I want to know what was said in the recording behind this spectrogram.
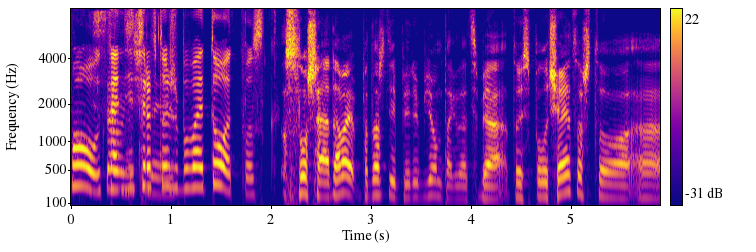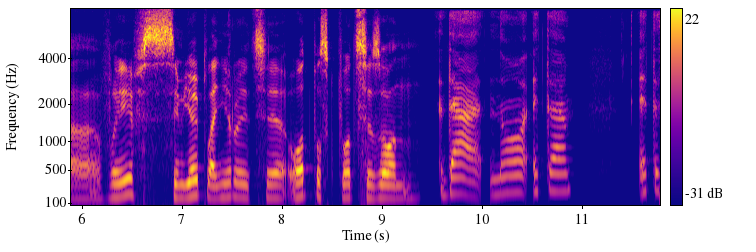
О, у кондитеров тоже бывает отпуск. Слушай, а давай, подожди, перебьем тогда тебя. То есть получается, что э, вы с семьей планируете отпуск под сезон? Да, но это это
